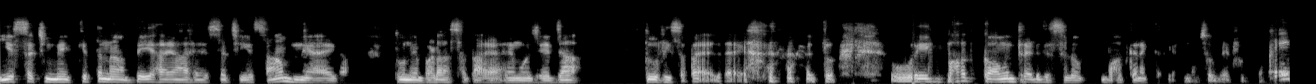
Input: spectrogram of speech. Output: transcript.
ये सच में कितना बेहया है, सच ये सामने आएगा। तूने बड़ा सताया है मुझे, जा। तू भी सताया जाएगा तो वो एक बहुत कॉमन थ्रेड जिससे लोग बहुत कनेक्ट कर गए सो ग्रेटफुल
